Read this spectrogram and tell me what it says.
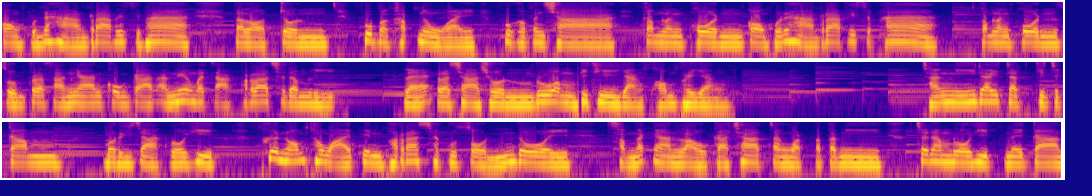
กองพลทหารราบที่ 15 ตลอดจนผู้บังคับหน่วย ผู้ขับบัญชากำลังพลกองพลทหารราบที่ 15กำลังพลศูนย์ประสานงานโครงการอันเนื่องมาจากพระราชดำริและประชาชนร่วมพิธีอย่างพร้อมเพรียง ทั้งนี้ได้จัดกิจกรรมบริจาคโลหิต เพื่อน้อมถวายเป็นพระราชกุศล โดยสำนักงานเหล่ากาชาติจังหวัดปัตตานี จะนำโลหิตในการ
